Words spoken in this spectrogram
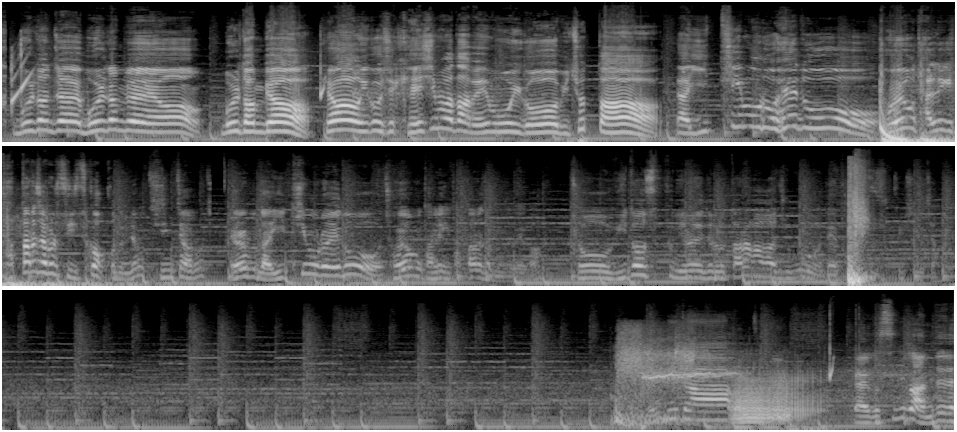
뭘 던져요 뭘 던져요 형뭘 덤벼. 형 이거 진짜 개심하다 메모 이거. 미쳤다. 야 이 팀으로 해도 저 형 달리기 다 따라잡을 수 있을 것 같거든요 진짜로. 여러분 나 이 팀으로 해도 저 형 달리기 다 따라잡는다 내가. 저 위더스푼 이런 애들로 따라가가지고 내가 다 줄게 진짜. 됩니다. 야 이거 수비가 안 되네.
